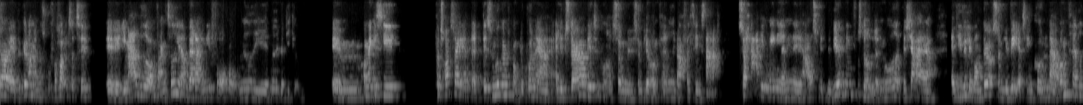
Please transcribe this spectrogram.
så øh, begynder man at skulle forholde sig til øh, i meget videre omfang end tidligere, hvad der egentlig foregår nede i, nede i værdikæden. Øhm, og man kan sige, på trods af, at, at det som udgangspunkt jo kun er, er lidt større virksomheder, som, øh, som bliver omfattet i hvert fald til en start, så har det jo en eller anden øh, afsmittende virkning, forstået på den måde, at hvis jeg er, er lille leverandør, som leverer til en kunde, der er omfattet,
